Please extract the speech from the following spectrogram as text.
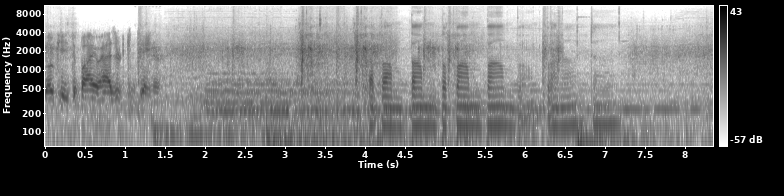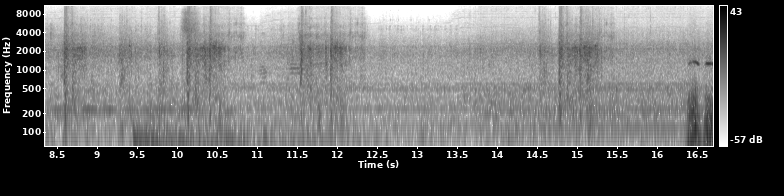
Locate the biohazard container. Ba bum bum ba bum bum bum ba da da.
